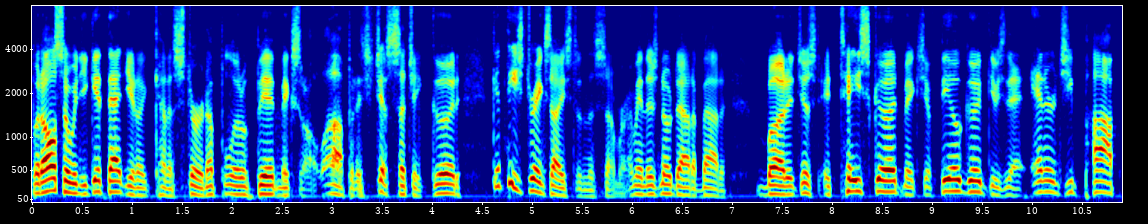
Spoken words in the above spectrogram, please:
But also, when you get that, you know, kind of stir it up a little bit, mix it all up, and it's just such a good. Get these drinks iced in the summer. I mean, there's no doubt about it. But it just it tastes good, makes you feel good, gives you that energy pop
